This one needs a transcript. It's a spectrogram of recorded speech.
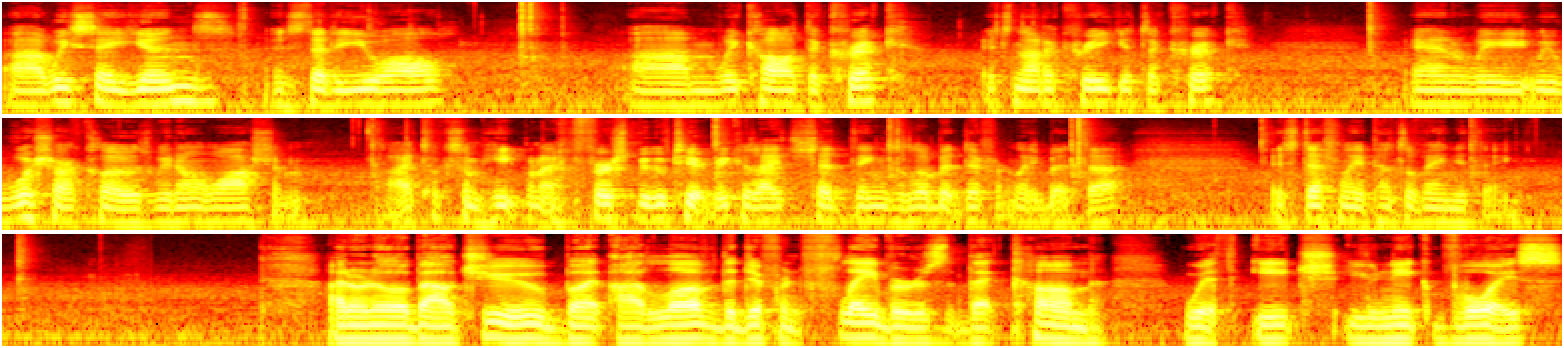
Uh, we say yuns instead of you all. Um, we call it the crick. It's not a creek, it's a crick. And we, we wash our clothes, we don't wash them. I took some heat when I first moved here because I said things a little bit differently, but uh, it's definitely a Pennsylvania thing. I don't know about you, but I love the different flavors that come with each unique voice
